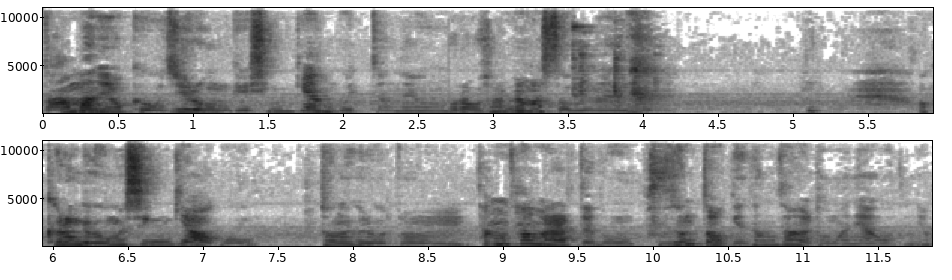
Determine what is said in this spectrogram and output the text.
나만 이렇게 어지러운 게 신기한 거 있잖아요. 뭐라고 설명할 수 없는 아, 그런 게 너무 신기하고 저는 그리고 좀 상상을 할 때 너무 부정적인 상상을 더 많이 하거든요.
